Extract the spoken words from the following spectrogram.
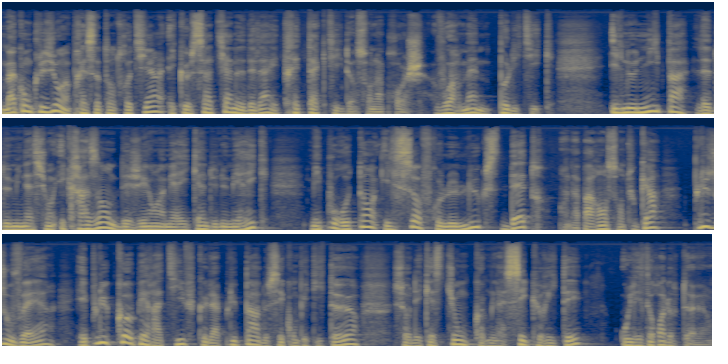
Ma conclusion après cet entretien est que Satya Nadella est très tactique dans son approche, voire même politique. Il ne nie pas la domination écrasante des géants américains du numérique, mais pour autant il s'offre le luxe d'être, en apparence en tout cas, plus ouvert et plus coopératif que la plupart de ses compétiteurs sur des questions comme la sécurité ou les droits d'auteur.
